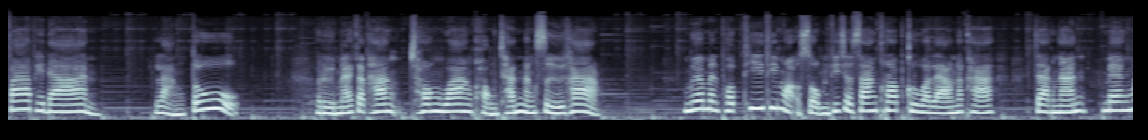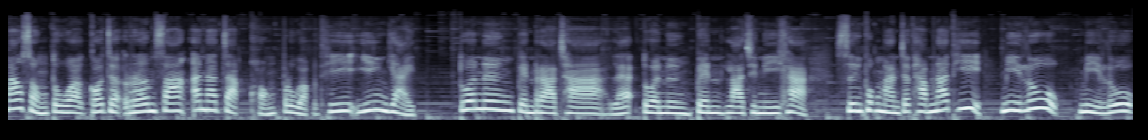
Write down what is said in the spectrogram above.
ฝ้าเพดาน หลังตู้ หรือแม้กระทั่งช่องว่างของชั้นหนังสือค่ะ เมื่อมันพบที่ที่เหมาะสมที่จะสร้างครอบครัวแล้วนะคะ จากนั้นแมงเม่าสองตัวก็จะเริ่มสร้างอาณาจักรของปลวกที่ยิ่งใหญ่ ตัวหนึ่งเป็นราชาและตัวหนึ่งเป็นราชินีค่ะ ซึ่งพวกมันจะทำหน้าที่มีลูก มีลูก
